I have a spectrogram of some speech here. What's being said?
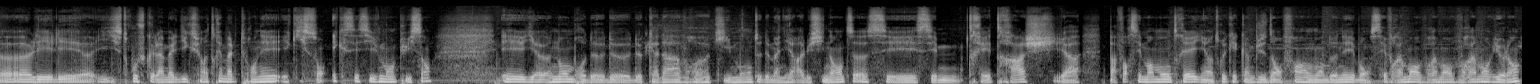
Euh, les, les- euh, il se trouve que la malédiction a très mal tourné et qu'ils sont excessivement puissants. Et il y a un nombre de, cadavres qui montent de manière hallucinante. C'est très trash. Il n'y a pas forcément montré. Il y a un truc avec un bus d'enfant à un moment donné. Bon, c'est vraiment, vraiment, vraiment violent.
